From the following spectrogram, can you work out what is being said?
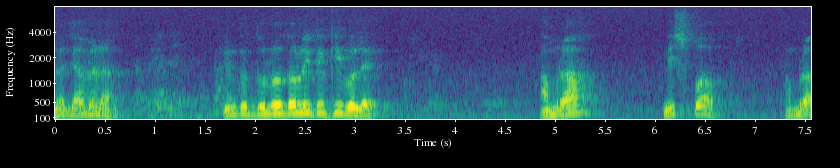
না যাবে না। কিন্তু দুনো দলই তো কি বলে? আমরা নিষ্পাপ আমরা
